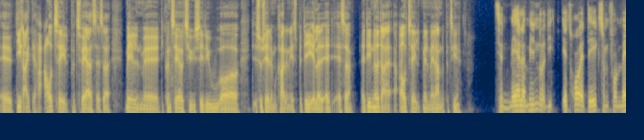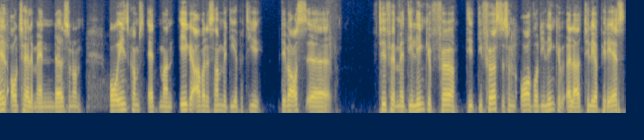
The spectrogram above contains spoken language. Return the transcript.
øh, direkte har aftalt på tværs, altså mellem øh, de konservative CDU og Socialdemokraterne SPD, eller er, altså, er det noget, der er aftalt mellem alle andre partier? Sådan mere eller mindre, de, jeg tror, at det er ikke sådan en formel aftale, men der er sådan en overenskomst, at man ikke arbejder sammen med de her partier. Det var også øh, tilfældet med De Linke før, de, de første sådan år, hvor De Linke, eller tidligere PDS,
